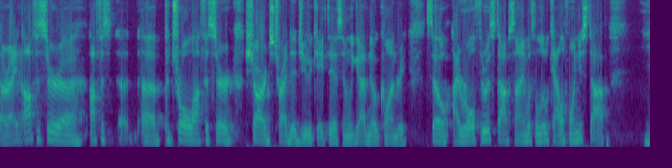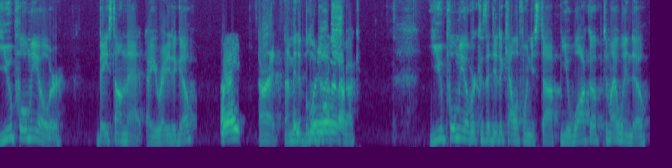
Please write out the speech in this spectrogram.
All right, officer, uh, office, uh, uh, patrol officer Shards tried to adjudicate this, and we got no quandary. So I roll through a stop sign with a little California stop. You pull me over. Based on that, are you ready to go? All right. All right. I'm in a blue Dodge truck. You pull me over because I did a California stop. You walk up to my window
